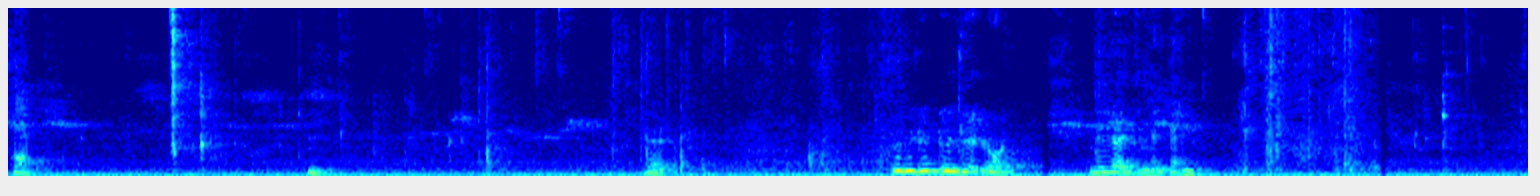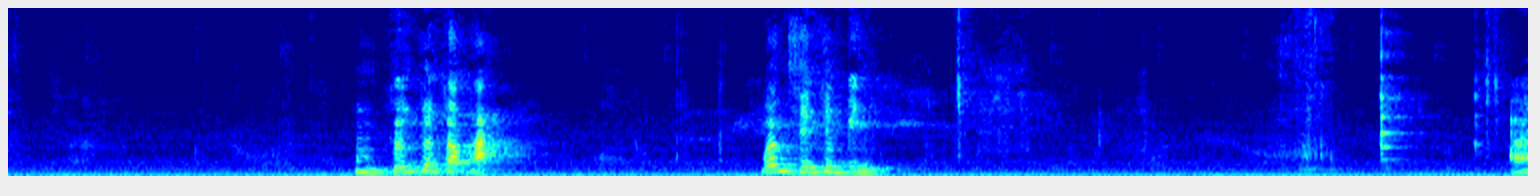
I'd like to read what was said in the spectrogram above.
แซ่บอืมเลิศเลิศเลิศเลิศเลิศไม่เลิศจะไม่แต่งอืมเสียงเครื่องซักผ้า ว่าเสียงเครื่องบินอ่า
